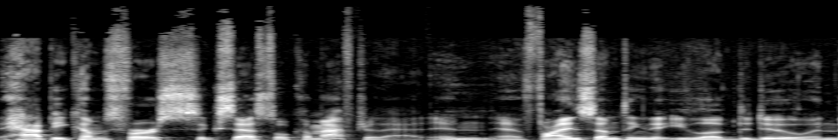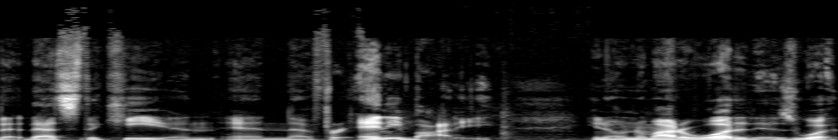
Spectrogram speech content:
happy comes first. Success will come after that, and uh, find something that you love to do, and th- that's the key. And and uh, for anybody. You know, no matter what it is, what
